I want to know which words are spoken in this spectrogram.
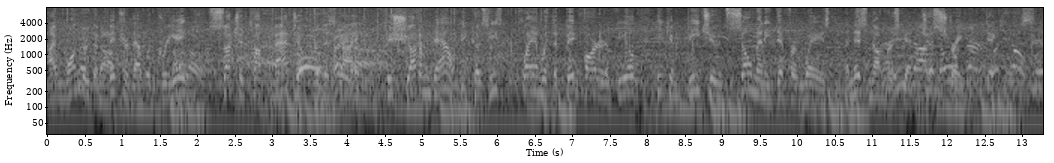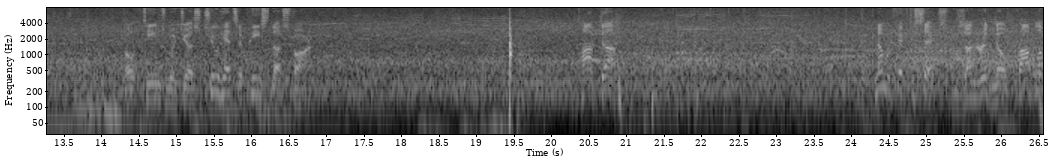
I wonder the pitcher that would create such a tough matchup for this guy to shut him down because he's playing with the big part of the field. He can beat you in so many different ways, and this number's getting just straight ridiculous. Both teams with just two hits apiece thus far. Popped up. Number 56 is under it, no problem,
